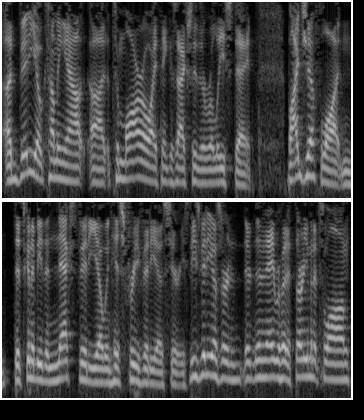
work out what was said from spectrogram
a video coming out uh, tomorrow. I think is actually the release day by Geoff Lawton that's going to be the next video in his free video series. These videos are in the neighborhood of 30 minutes long.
